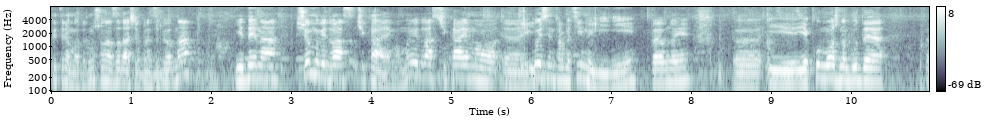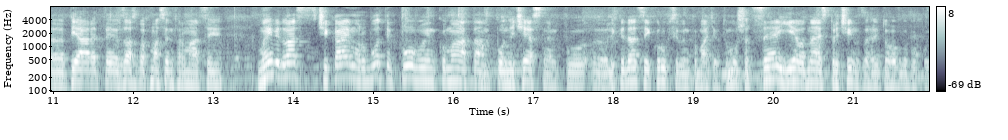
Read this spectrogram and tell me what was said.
підтримувати, тому що у нас задача в принципі одна. Єдина, що ми від вас чекаємо? Ми від вас чекаємо е, якоїсь інформаційної лінії певної, е, і яку можна буде е, піарити в засобах масової інформації. Ми від вас чекаємо роботи по воєнкоматам, по нечесним, по е, ліквідації корупції воєнкоматів, тому що це є одна із причин взагалі того вибуху,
